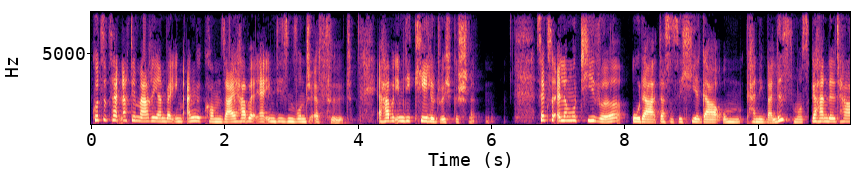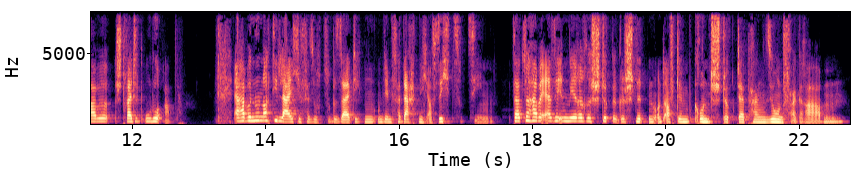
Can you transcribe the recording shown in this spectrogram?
Kurze Zeit nachdem Marian bei ihm angekommen sei, habe er ihm diesen Wunsch erfüllt. Er habe ihm die Kehle durchgeschnitten. Sexuelle Motive oder dass es sich hier gar um Kannibalismus gehandelt habe, streitet Udo ab. Er habe nur noch die Leiche versucht zu beseitigen, um den Verdacht nicht auf sich zu ziehen. Dazu habe er sie in mehrere Stücke geschnitten und auf dem Grundstück der Pension vergraben.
